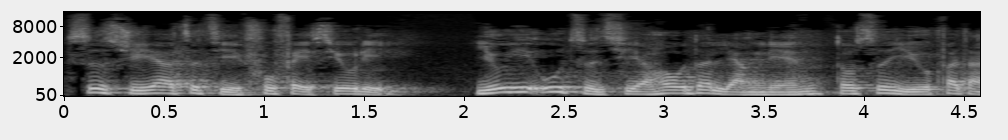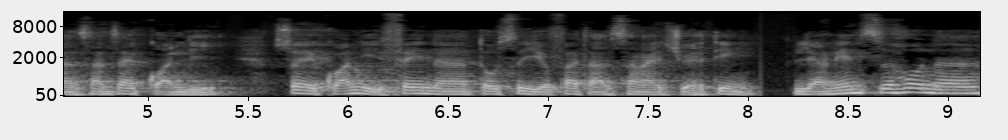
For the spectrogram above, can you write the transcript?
是需要自己付费修理。由于屋子起后的两年都是由发展商在管理，所以管理费呢都是由发展商来决定。两年之后呢，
